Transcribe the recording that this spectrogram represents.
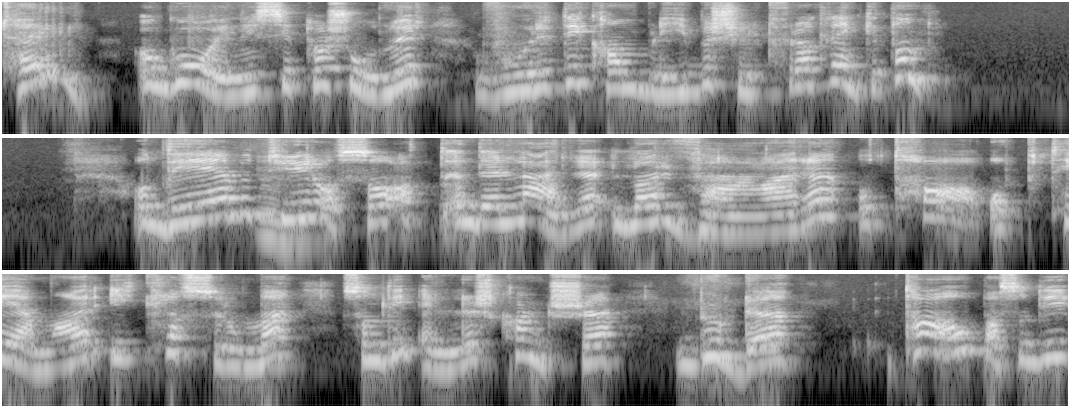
tør å gå inn i situasjoner hvor de kan bli beskyldt for å ha krenket noen. Og Det betyr mm. også at en del lærere lar være å ta opp temaer i klasserommet som de ellers kanskje burde ta opp. Altså De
